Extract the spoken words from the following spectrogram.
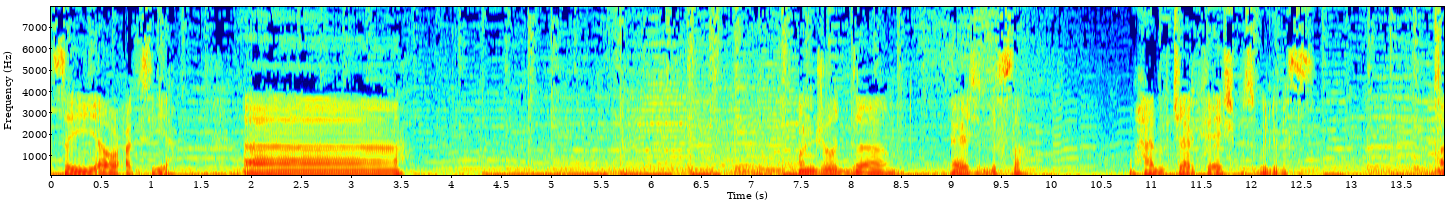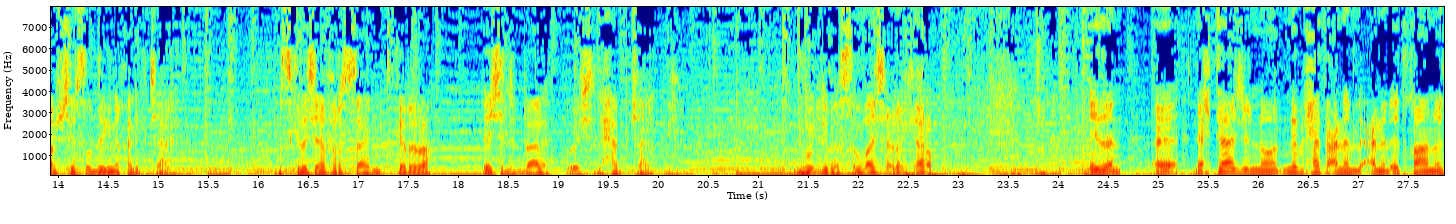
سيئة وعكسية آه منجود آه إيش القصة؟ وحابب تشارك في إيش؟ بس قولي بس. أبشر صدقني خليك تشارك. بس كذا شايف الرسائل متكررة. إيش اللي في بالك؟ وإيش اللي حابب تشارك فيه؟ قول لي بس الله يسعدك يا رب. اذا نحتاج إنه نبحث عن عن الإتقان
